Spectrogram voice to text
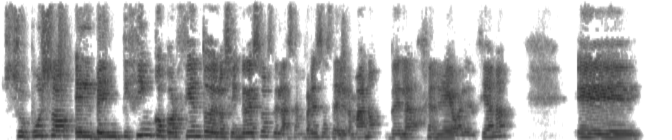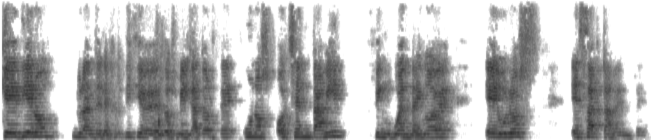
supuso el 25% de los ingresos de las empresas del hermano de la Generalidad Valenciana, eh, que dieron durante el ejercicio de 2014 unos 80.059 euros exactamente.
